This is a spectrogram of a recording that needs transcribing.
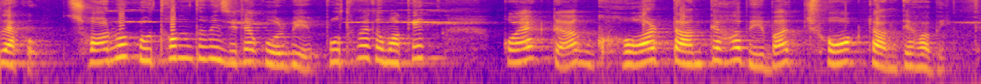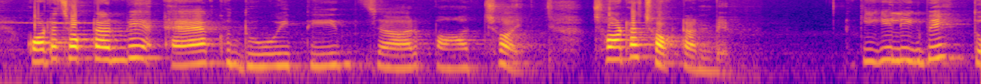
দেখো, সর্বপ্রথম তুমি যেটা করবে, প্রথমে তোমাকে কয়েকটা ঘর টানতে হবে বা ছক টানতে হবে। কটা ছক টানবে? এক, দুই, তিন, চার, পাঁচ, ছয়। ছটা ছক টানবে। কী কী লিখবে? তো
